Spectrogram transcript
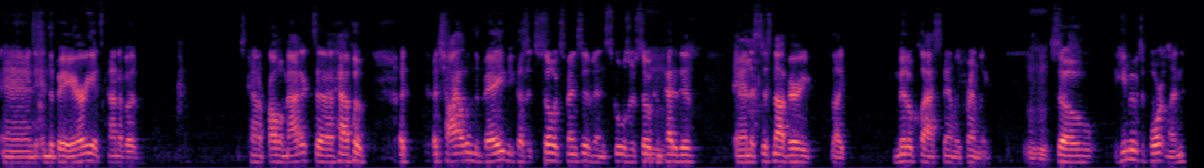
and in the Bay Area, it's kind of a it's kind of problematic to have a, a, a child in the Bay because it's so expensive and schools are so mm-hmm. competitive, and it's just not very like middle class family friendly. Mm-hmm. So he moved to Portland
